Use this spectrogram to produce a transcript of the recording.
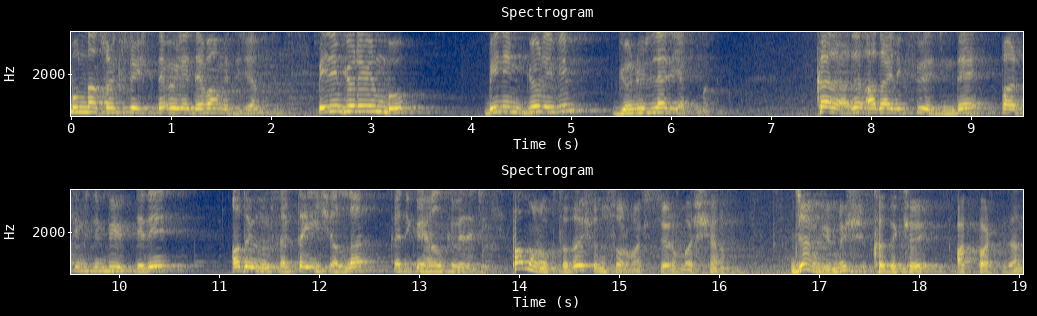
bundan sonraki süreçte de öyle devam edeceğim. Benim görevim bu. Benim görevim gönüller yapmak. Kararı adaylık sürecinde partimizin büyükleri aday olursak da inşallah Kadıköy halkı verecek. Tam o noktada şunu sormak istiyorum başkanım. Cem Gümüş Kadıköy AK Parti'den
